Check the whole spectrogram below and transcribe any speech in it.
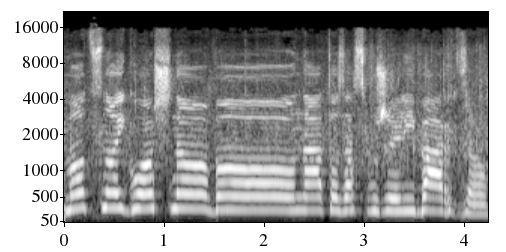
Mocno i głośno, bo na to zasłużyli bardzo.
